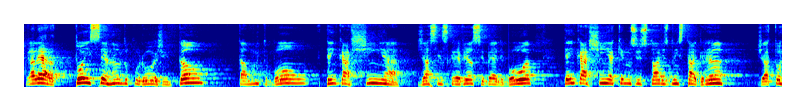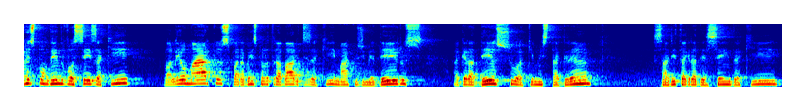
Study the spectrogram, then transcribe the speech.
Galera, tô encerrando por hoje, então tá muito bom. Tem caixinha, já se inscreveu, Sibeli Boa? Tem caixinha aqui nos stories do Instagram, já tô respondendo vocês aqui. Valeu, Marcos, parabéns pelo trabalho, diz aqui, Marcos de Medeiros. Agradeço aqui no Instagram. Sarita agradecendo aqui,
